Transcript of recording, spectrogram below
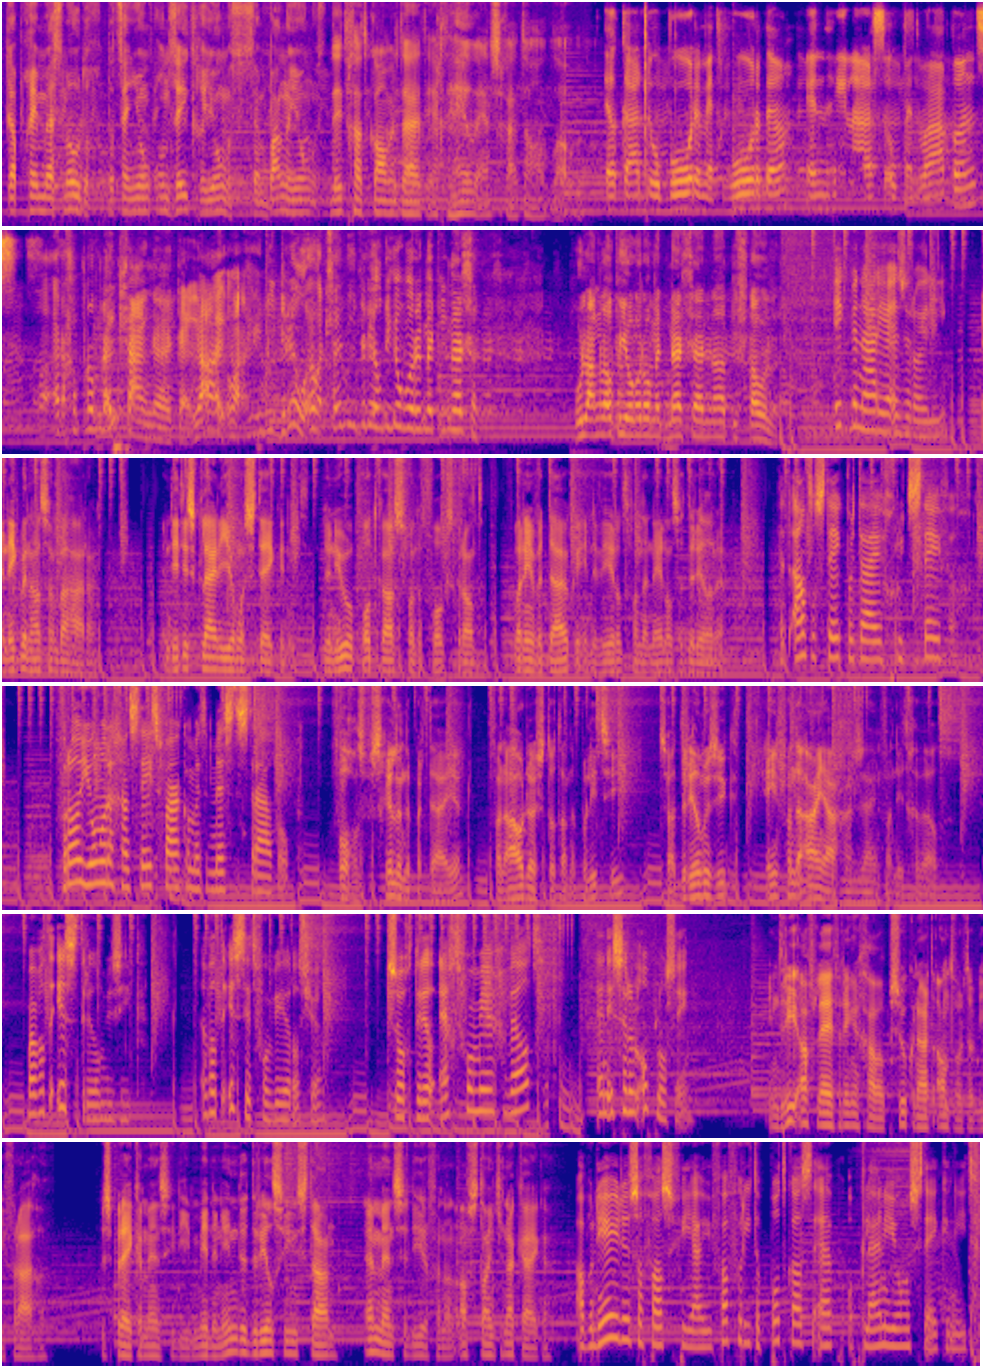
Ik heb geen mes nodig. Dat zijn jong, onzekere jongens. Dat zijn bange jongens. Dit gaat de komende tijd echt heel ernstig uit de hand lopen. Elkaar doorboren met woorden en helaas ook met wapens. Wel erg een probleem zijn, uh, Thea. Ja, die drill, wat zijn die drill, die jongeren met die messen? Hoe lang lopen jongeren om met messen en eh, pistolen? Ik ben Nadia Ezroili. En ik ben Hassan Bahara. En dit is Kleine Jongens Steken Niet, de nieuwe podcast van de Volkskrant, waarin we duiken in de wereld van de Nederlandse drillrap. Het aantal steekpartijen groeit stevig. Vooral jongeren gaan steeds vaker met een mes de straat op. Volgens verschillende partijen, van ouders tot aan de politie, zou drillmuziek een van de aanjagers zijn van dit geweld. Maar wat is drillmuziek? En wat is dit voor wereldje? Zorgt drill echt voor meer geweld? En is er een oplossing? In drie afleveringen gaan we op zoek naar het antwoord op die vragen. We spreken mensen die middenin de drill scene staan en mensen die er van een afstandje naar kijken. Abonneer je dus alvast via je favoriete podcast-app op Kleine Jongens Steken Niet.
